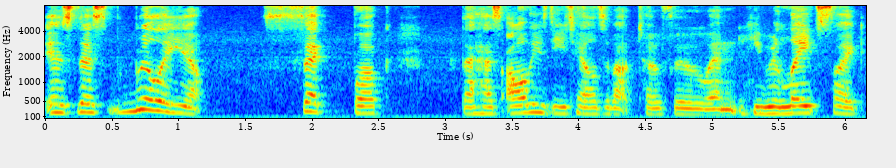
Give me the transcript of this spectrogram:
is this really you know, thick book that has all these details about tofu, and he relates like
